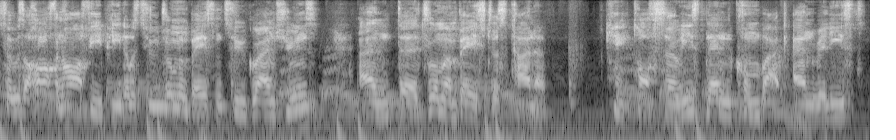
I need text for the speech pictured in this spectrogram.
So it was a half and half EP. There was two drum and bass and two grime tunes, and the drum and bass just kind of kicked off. So he's then come back and released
